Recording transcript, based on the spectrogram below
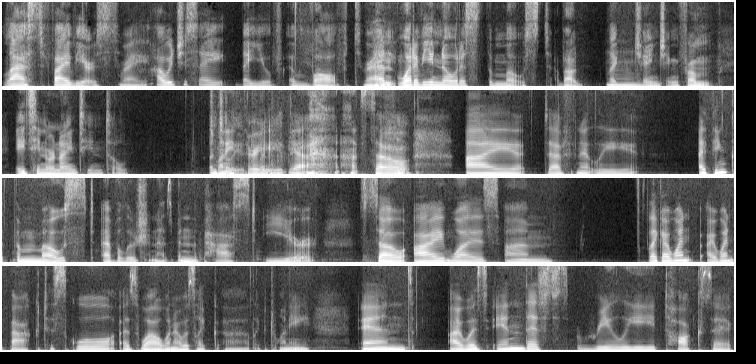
last five years, Right. How would you say that you've evolved? Right. And what have you noticed the most about like Mm. changing from eighteen or nineteen till until you're 23 23? yeah. So i definitely i think the most evolution has been in the past year. So i was um like i went i went back to school as well when i was like uh, like 20 and i was in this really toxic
